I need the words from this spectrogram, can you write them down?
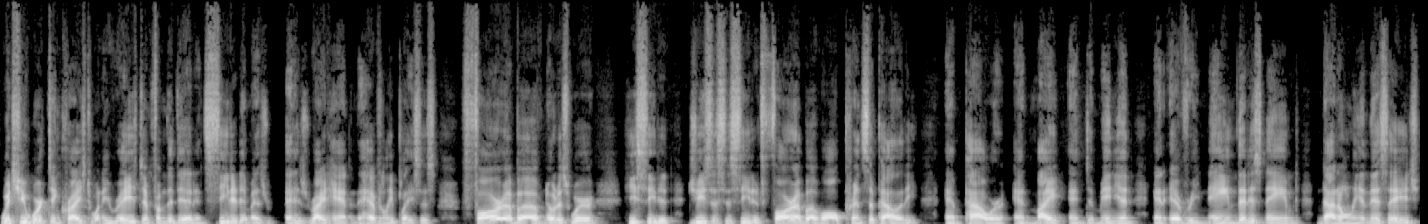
which he worked in Christ when he raised him from the dead and seated him as, at his right hand in the heavenly places, far above. Notice where he's seated. Jesus is seated far above all principality and power and might and dominion and every name that is named, not only in this age,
